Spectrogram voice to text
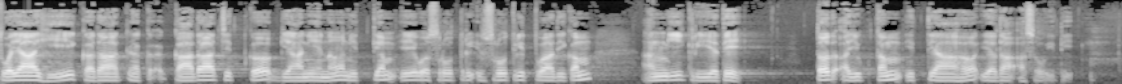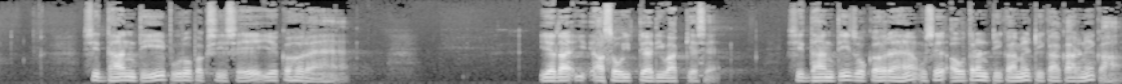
त्वया ही कदा कादाचित ज्ञाने न नित्यम एव श्रोतृत्वादिकम अंगीक्रियते, तद अयुक्तम इत्याह यदा असो इति। सिद्धांति पूर्व पक्षी से ये कह रहे हैं। यदा असो इत्यादि वाक्य से। सिद्धांति जो कह रहे हैं, उसे अवतरण टीका में टीकाकार ने कहा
